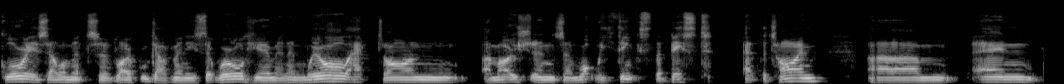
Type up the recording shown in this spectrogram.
glorious elements of local government is that we're all human and we all act on emotions and what we think's the best at the time, um, and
